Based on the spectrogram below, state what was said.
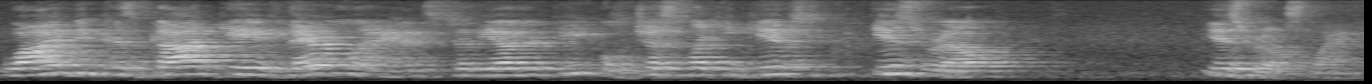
Why? Because God gave their lands to the other people, just like He gives Israel Israel's land.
